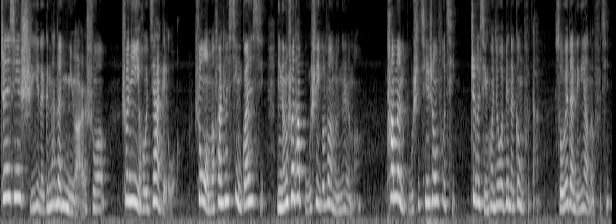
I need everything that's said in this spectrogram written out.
真心实意的跟他的女儿说，说你以后嫁给我，说我们发生性关系，你能说他不是一个乱伦的人吗？他们不是亲生父亲，这个情况就会变得更复杂。所谓的领养的父亲，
